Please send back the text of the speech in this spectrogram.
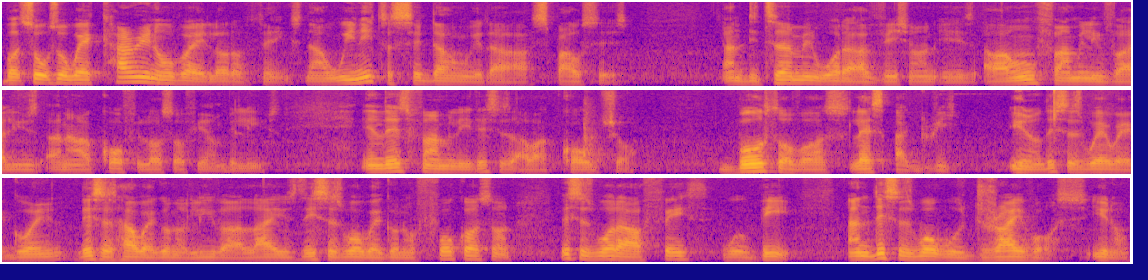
But so, so we're carrying over a lot of things. Now, we need to sit down with our spouses and determine what our vision is, our own family values, and our core philosophy and beliefs. In this family, this is our culture. Both of us, let's agree. You know, this is where we're going. This is how we're going to live our lives. This is what we're going to focus on. This is what our faith will be. And this is what will drive us, you know.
